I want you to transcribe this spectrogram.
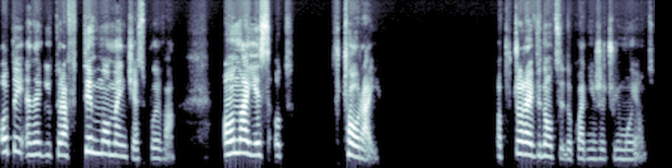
o tej energii, która w tym momencie spływa. Ona jest od wczoraj. Od wczoraj w nocy, dokładnie rzecz ujmując.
